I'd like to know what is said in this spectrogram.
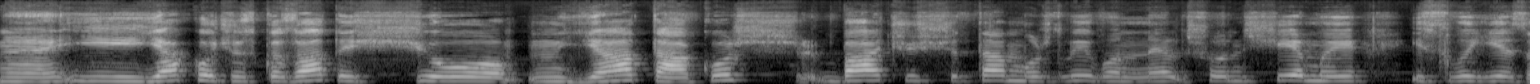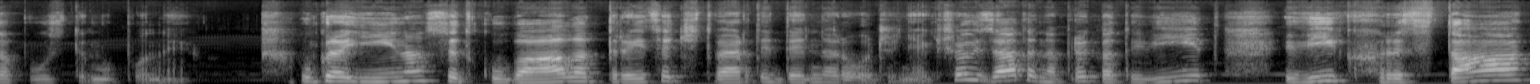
Е, І я хочу сказати, що я також бачу, що там, можливо, не що ще ми і своє запустимо по них. Україна святкувала 34-й день народження. Якщо взяти, наприклад, від вік Христа,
